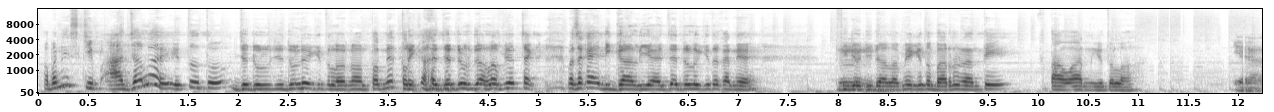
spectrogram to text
apa nih skip aja lah itu tuh judul-judulnya gitu loh nontonnya klik aja dulu dalamnya cek masa kayak digali aja dulu gitu kan ya video hmm. di dalamnya gitu baru nanti ketahuan gitu loh ya yeah.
